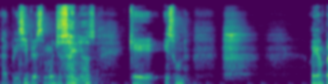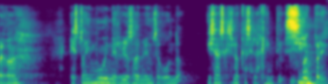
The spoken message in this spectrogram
al principio, hace muchos años, que es un... Oigan, perdón, estoy muy nervioso, dame un segundo. ¿Y sabes qué es lo que hace la gente? Siempre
